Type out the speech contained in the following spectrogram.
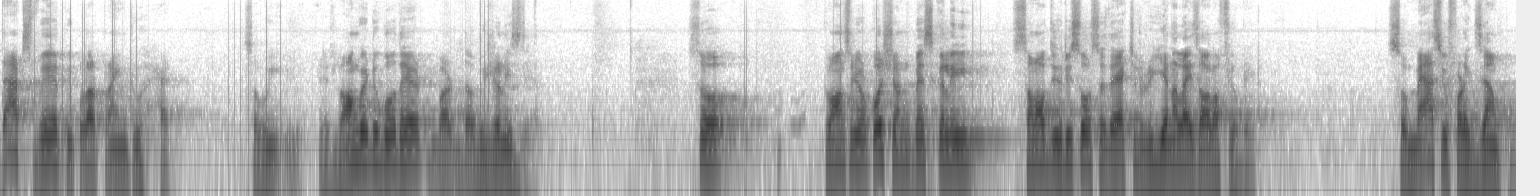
that is where people are trying to head. So, we is long way to go there, but the vision is there. So, to answer your question basically some of these resources they actually reanalyze all of your data. So, MassIVE for example,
